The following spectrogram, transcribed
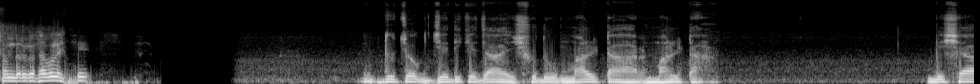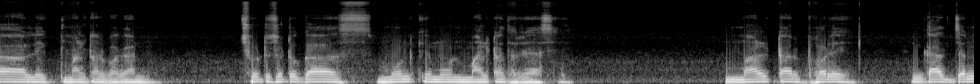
সুন্দর কথা বলেছি। দু চোখ যেদিকে যায় শুধু মালটা আর মালটা। বিশাল এক মালটার বাগান। ছোট ছোট গাছ, মনকে মন মালটা ধরে আছে। মালটার ভরে গাছ যেন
